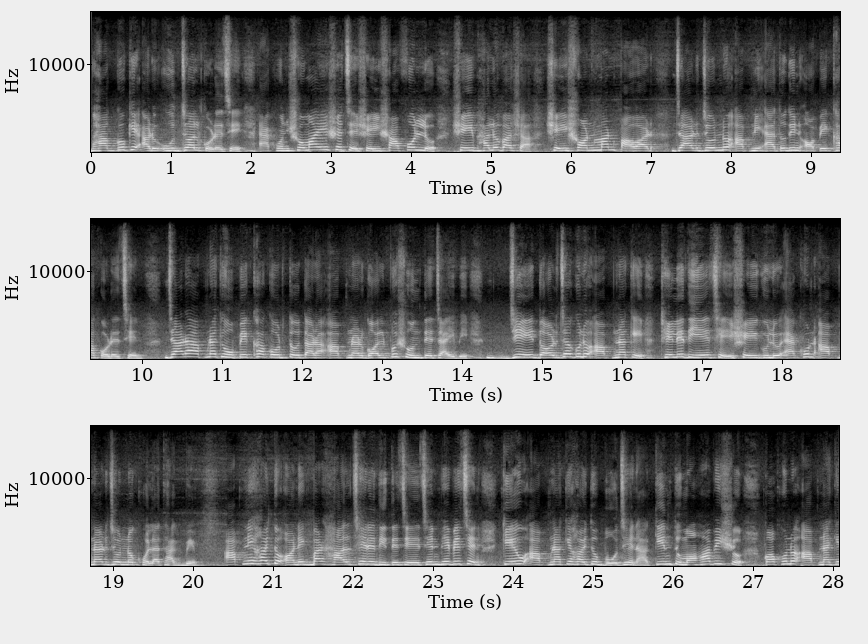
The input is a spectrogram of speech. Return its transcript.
ভাগ্যকে আরও উজ্জ্বল করেছে। এখন সময় এসেছে সেই সাফল্য, সেই ভালোবাসা, সেই সম্মান পাওয়ার, যার জন্য আপনি এতদিন অপেক্ষা করেছেন। যারা আপনাকে উপেক্ষা করত, তারা আপনার গল্প শুনতে চাইবে। যে দরজাগুলো আপনাকে ঠেলে দিয়েছে, সেইগুলো এখন আপনার জন্য খোলা থাকবে। আপনি হয়তো অনেকবার হাল ছেড়ে দিতে চেয়েছেন, ভেবেছেন কেউ আপনাকে হয়তো বোঝে না, কিন্তু মহাবিশ্ব কখনো আপনাকে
